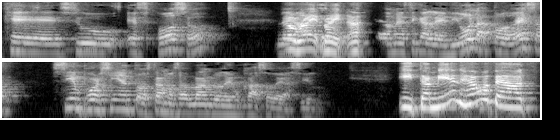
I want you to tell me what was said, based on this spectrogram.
que su esposo oh, right, right. Uh, doméstica le viola todo eso, 100% estamos hablando de un caso de asilo. Y también, how about,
